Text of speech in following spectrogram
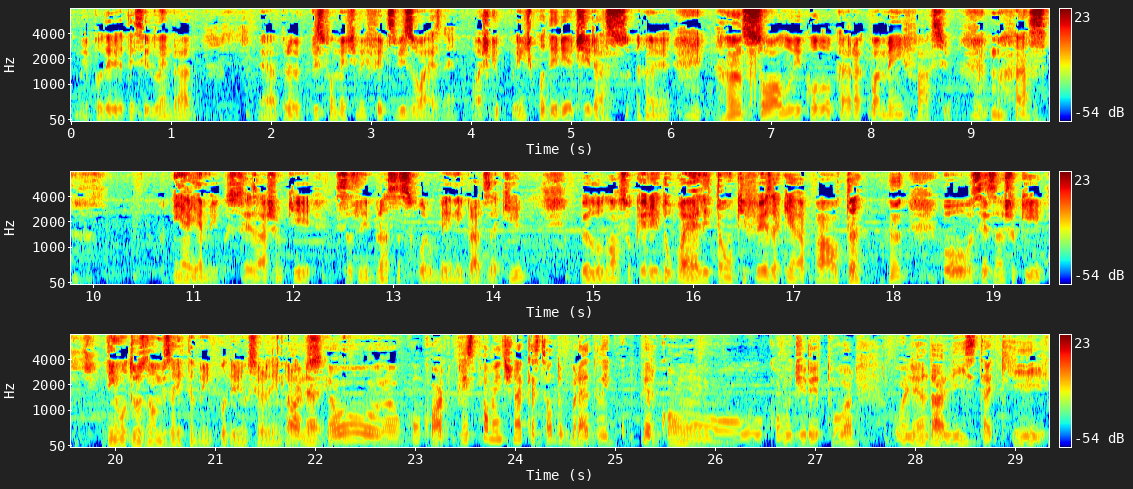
Também poderia ter sido lembrado. É, principalmente efeitos visuais, né? Eu acho que a gente poderia tirar Han Solo e colocar Aquaman fácil, mas e aí, amigos, vocês acham que essas lembranças foram bem lembradas aqui pelo nosso querido Wellington que fez aqui a pauta? Ou vocês acham que tem outros nomes aí também que poderiam ser lembrados? Olha, eu, eu concordo, principalmente na questão do Bradley Cooper como, como diretor. Olhando a lista aqui,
